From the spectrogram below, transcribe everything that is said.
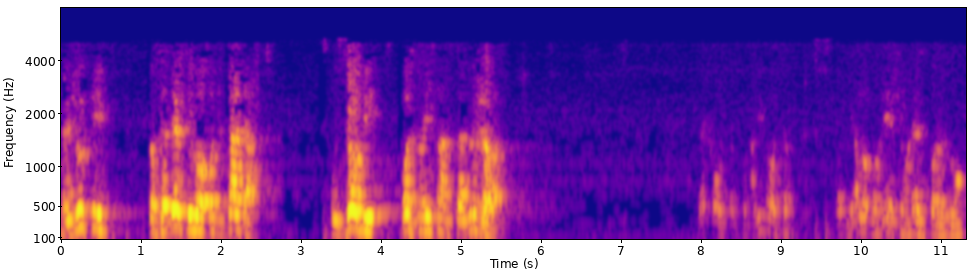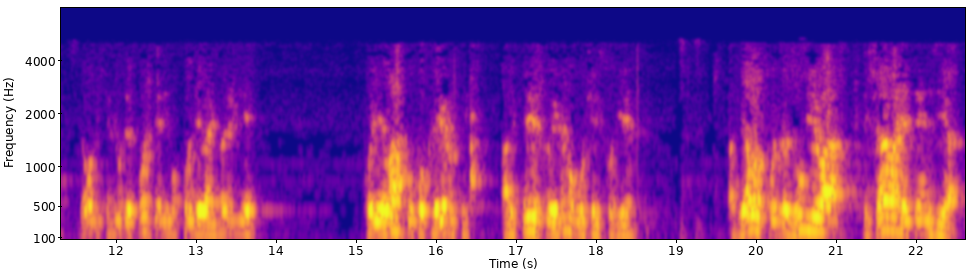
Međutim, što se desilo od tada u dobi Bosno-Islamska država. Rekao sam, pozivao sam da dijalogom riješimo nesporazum, da obične ljude poštenimo podjela i mržnje koje je lahko pokrenuti, ali teško i nemoguće iskorijeniti. A dijalog podrazumijeva stišavanje tenzija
